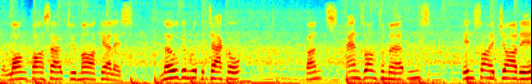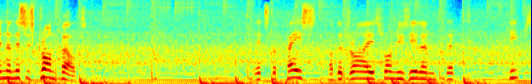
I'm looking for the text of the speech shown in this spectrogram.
The long pass out to Mark Ellis. Logan with the tackle. Bunce, hands on to Mehrtens. Inside Jardine, and this is Kronfeld. It's the pace of the drives from New Zealand that keeps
